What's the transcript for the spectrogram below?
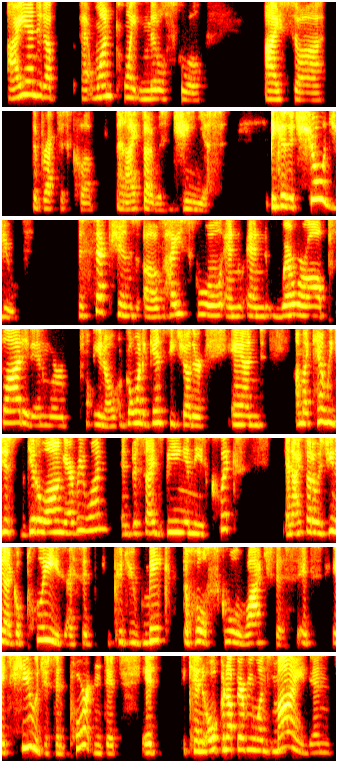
I ended up at one point in middle school, I saw the Breakfast Club and I thought it was genius because it showed you the sections of high school and and where we're all plotted and we're you know going against each other. And i'm like can we just get along everyone? And besides being in these cliques and i thought it was genius i go please i said could you make the whole school watch this? It's it's huge it's important it it can open up everyone's mind and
